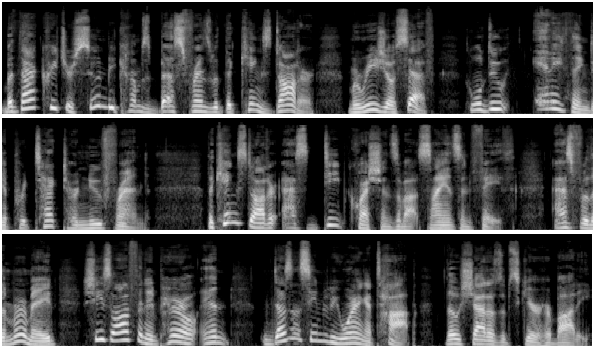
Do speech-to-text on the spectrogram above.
But that creature soon becomes best friends with the king's daughter, Marie Joseph, who will do anything to protect her new friend. The king's daughter asks deep questions about science and faith. As for the mermaid, she's often in peril and doesn't seem to be wearing a top, though shadows obscure her body.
